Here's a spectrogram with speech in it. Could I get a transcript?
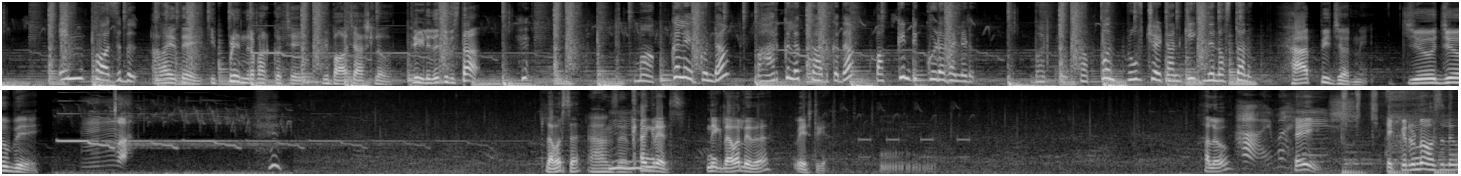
ఇంపాసిబుల్ అలా అయితే ఇప్పుడు ఇందిరా పార్క్ వచ్చే మీ బావ చాష్లో త్రీ ఇల్లు చూపిస్తా. మా అక్క లేకుండా పార్కులకు కాదు కదా పక్కింటికి కూడా వెళ్ళడు. బట్ నువ్వు తప్పు అని ప్రూవ్ చేయడానికి నేను వస్తాను. హ్యాపీ జర్నీ జూజూబే. లవర్ సార్ కంగ్రాట్స్ నీకు లవర్ లేదా? వేస్ట్గా హలో హాయ్ హే మహేష్ ఎక్కడున్నావు అసలు?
